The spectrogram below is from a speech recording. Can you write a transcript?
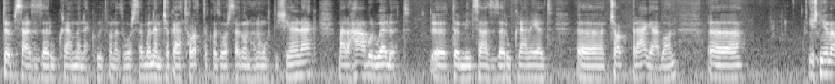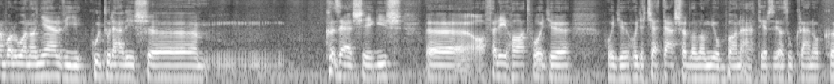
Több százezer ukrán menekült van az országban, nem csak áthaladtak az országon, hanem ott is élnek. Már a háború előtt több mint százezer ukrán élt csak Prágában és nyilvánvalóan a nyelvi, kulturális közelség is a felé hat, hogy hogy, hogy a cseh társadalom jobban átérzi az ukránok ö,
